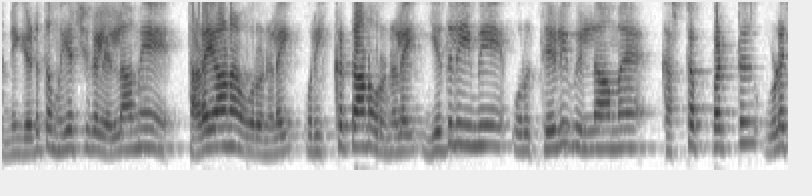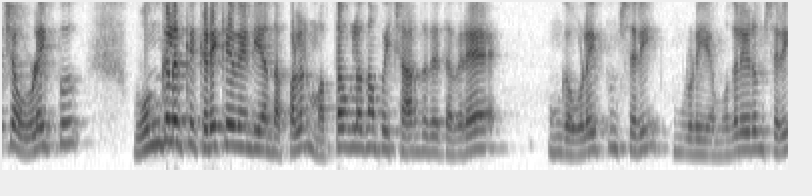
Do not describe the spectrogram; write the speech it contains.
நீங்கள் எடுத்த முயற்சிகள் எல்லாமே தடையான ஒரு நிலை ஒரு இக்கட்டான ஒரு நிலை. எதுலேயுமே ஒரு தெளிவு இல்லாமல் கஷ்டப்பட்டு உழைச்ச உழைப்பு உங்களுக்கு கிடைக்க வேண்டிய அந்த பலன் மற்றவங்கள தான் போய் சார்ந்ததே தவிர உங்கள் உழைப்பும் சரி உங்களுடைய முதலீடும் சரி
